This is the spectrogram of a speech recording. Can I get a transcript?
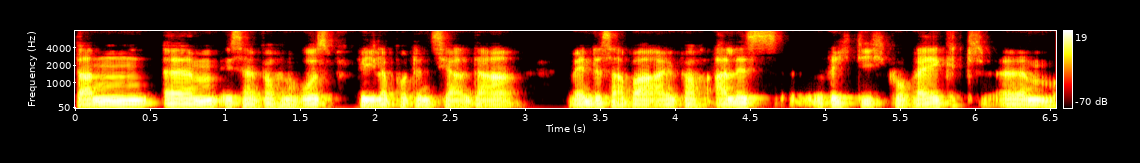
dann ähm, ist einfach ein hohes Fehlerpotenzial da. Wenn das aber einfach alles richtig korrekt, ähm,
